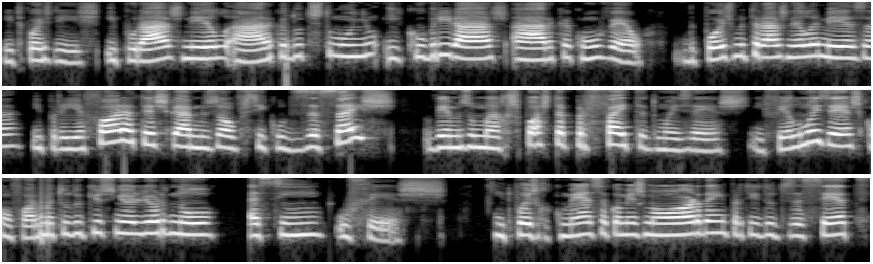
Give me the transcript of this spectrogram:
E depois diz: E porás nele a arca do testemunho, e cobrirás a arca com o véu. Depois meterás nele a mesa e por aí afora, até chegarmos ao versículo 16, vemos uma resposta perfeita de Moisés. E fê-lo Moisés, conforme a tudo o que o Senhor lhe ordenou, assim o fez. E depois recomeça com a mesma ordem, a partir do 17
